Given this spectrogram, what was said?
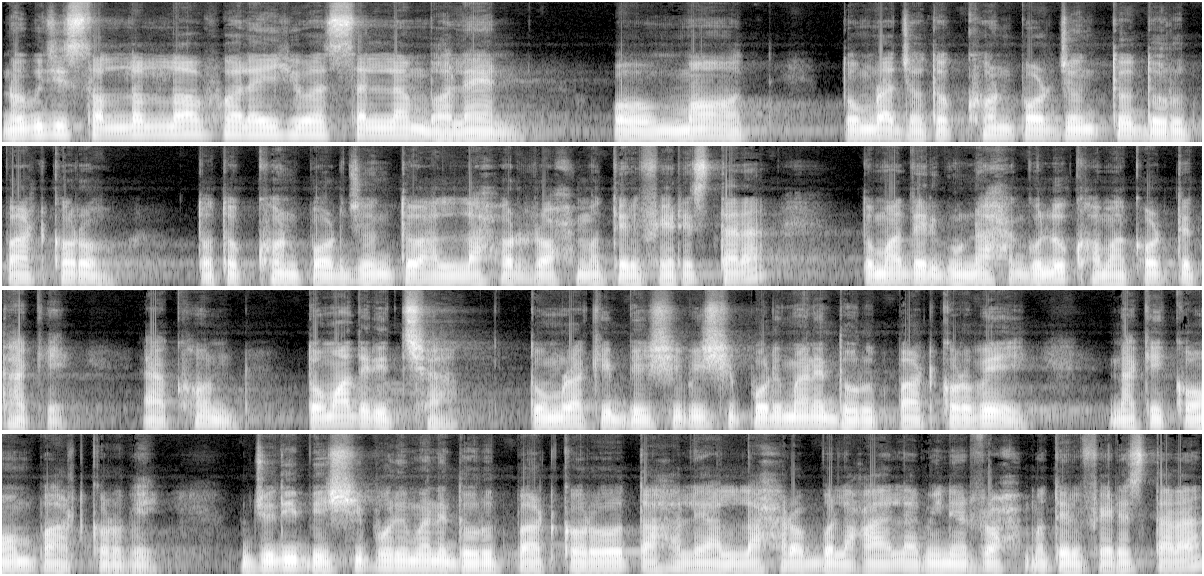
নবীজি সাল্লাহ আলহিউসাল্লাম বলেন, ও মত তোমরা যতক্ষণ পর্যন্ত দরুদ পাঠ করো, ততক্ষণ পর্যন্ত আল্লাহর রহমতের ফেরেস্তারা তোমাদের গুনাহগুলো ক্ষমা করতে থাকে। এখন তোমাদের ইচ্ছা, তোমরা কি বেশি বেশি পরিমাণে দরুদ পাঠ করবে, নাকি কম পাঠ করবে? যদি বেশি পরিমাণে দরুদ পাঠ করো, তাহলে আল্লাহ রব্বুল আলমিনের রহমতের ফেরেস্তারা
